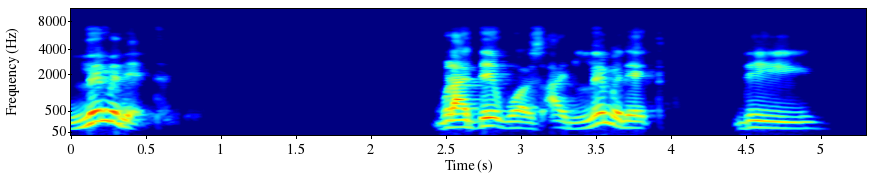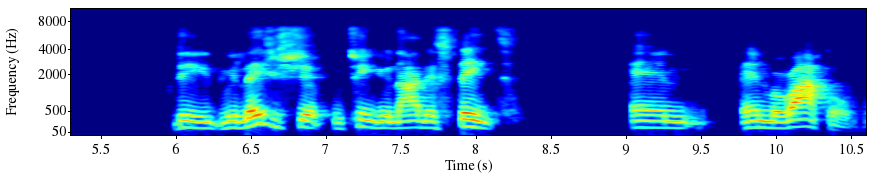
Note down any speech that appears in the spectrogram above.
limited. What I did was I limited the the relationship between the United States and and Morocco.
